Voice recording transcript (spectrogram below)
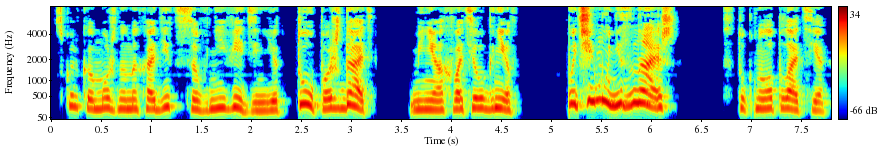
Сколько можно находиться в неведении, тупо ждать? Меня охватил гнев. Почему не знаешь? Стукнуло платье.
